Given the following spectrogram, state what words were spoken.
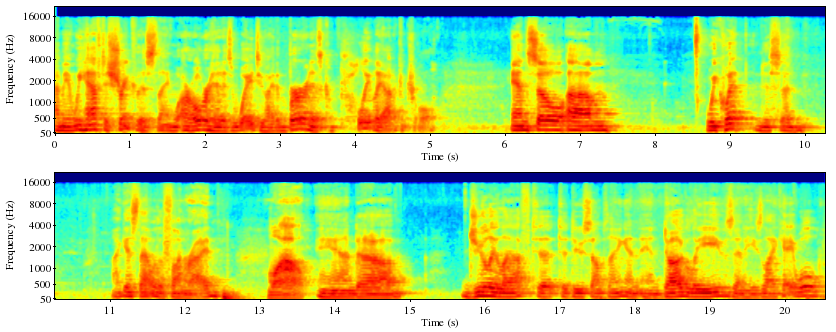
I mean, we have to shrink this thing. Our overhead is way too high. The burn is completely out of control." And so um, we quit and just said, "I guess that was a fun ride." Wow. And uh, Julie left to, to do something, and, and Doug leaves, and he's like, "Hey, we'll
